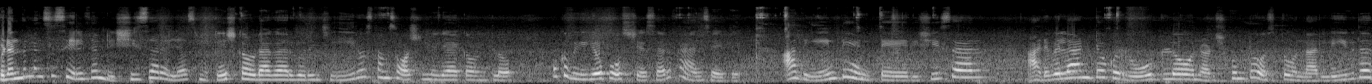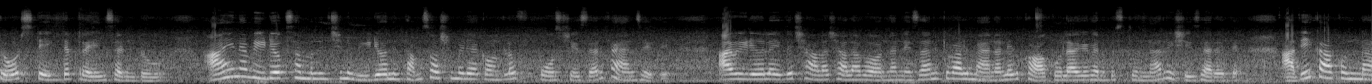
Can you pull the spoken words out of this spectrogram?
ఇప్పుడంతా మంచి self Rishi sir alias Mukesh Gowda గారి గురించి ఈరోజు తమ సోషల్ మీడియా అకౌంట్లో ఒక వీడియో పోస్ట్ చేశారు ఫ్యాన్స్ అయితే. అదేంటి అంటే రిషి సార్ అడవిలా అంటే ఒక రోడ్లో నడుచుకుంటూ వస్తూ ఉన్నారు. Leave the roads take the trains అంటూ. ఆయన వీడియోకి సంబంధించిన వీడియోని తమ సోషల్ మీడియా అకౌంట్లో పోస్ట్ చేశారు ఫ్యాన్స్ అయితే. ఆ వీడియోలో అయితే చాలా చాలా బాగున్నారు. నిజానికి వాళ్ళ మేనల్లుడు కాకులాగే కనిపిస్తున్నారు రిషి సార్ అయితే. అదే కాకుండా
